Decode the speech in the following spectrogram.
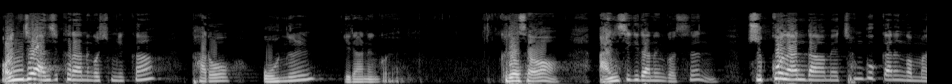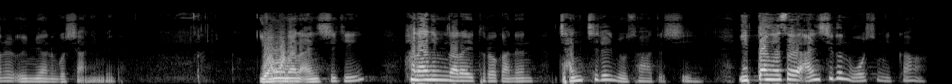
언제 안식하라는 것입니까? 바로 오늘이라는 거예요. 그래서 안식이라는 것은 죽고 난 다음에 천국 가는 것만을 의미하는 것이 아닙니다. 영원한 안식이 하나님 나라에 들어가는 잔치를 묘사하듯이 이 땅에서의 안식은 무엇입니까?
